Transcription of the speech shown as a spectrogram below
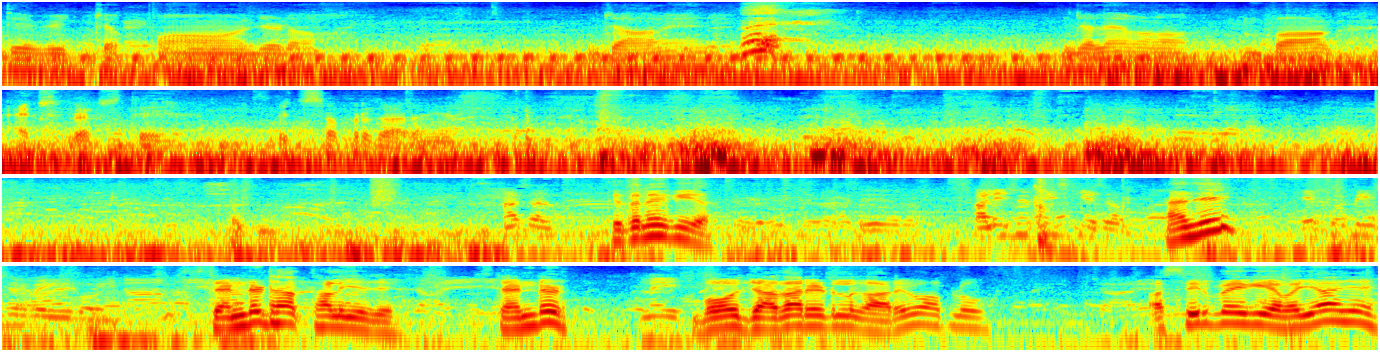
ਦੇ ਵਿੱਚ ਆਪਾਂ ਜਿਹੜਾ ਜਾ ਰਹੇ ਹਾਂ ਜੀ ਜਲਿਆਂਵਾਲਾ ਬਾਗ ਐਕਸਪ੍ਰੈਸ ਦੇ ਵਿੱਚ ਸਫ਼ਰ ਕਰ ਰਹੇ ਹਾਂ हाँ सर कितने की है खाली सौ तीस के सब हाँ जी एक सौ तीस रुपए की बोल स्टैंडर्ड थाली है जी स्टैंडर्ड नहीं बहुत ज़्यादा रेट लगा रहे हो आप लोग अस्सी रुपए की है भैया ये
